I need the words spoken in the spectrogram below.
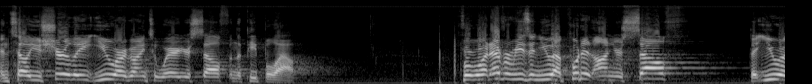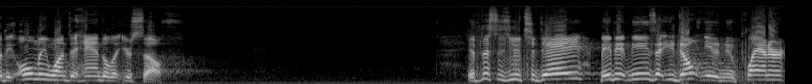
and tell you surely you are going to wear yourself and the people out. For whatever reason, you have put it on yourself that you are the only one to handle it yourself. If this is you today, maybe it means that you don't need a new planner,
